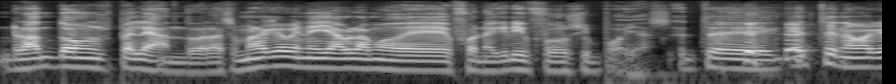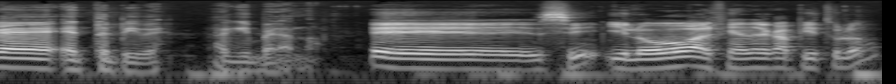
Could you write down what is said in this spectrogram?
randoms peleando. La semana que viene ya hablamos de fonegrifos y pollas. Este, este nada más que este pibe aquí peleando. Eh, sí, y luego al final del capítulo,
